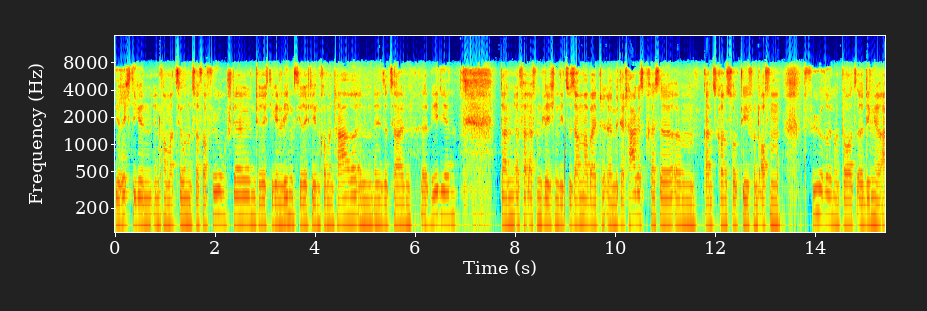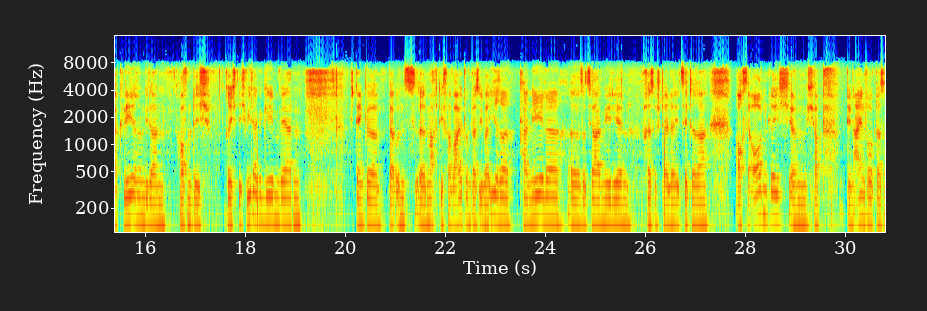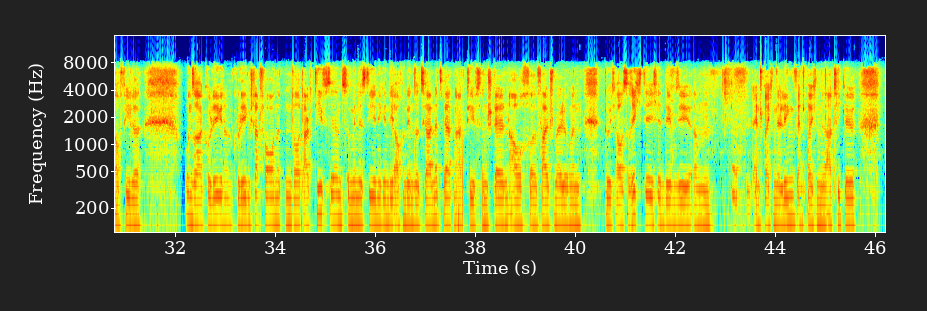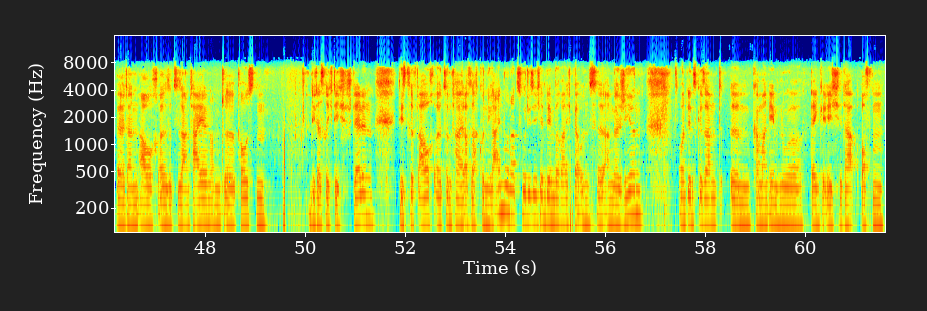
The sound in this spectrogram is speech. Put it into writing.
die richtigen Informationen zur Verfügung stellen, die richtigen Links, die richtigen Kommentare im, in den sozialen äh, Medien dann äh, veröffentlichen, die Zusammenarbeit äh, mit der Tagespresse ähm, ganz konstruktiv und offen führen und dort äh, Dinge erklären, die dann hoffentlich richtig wiedergegeben werden denke, bei uns äh, macht die Verwaltung das über ihre Kanäle, äh, sozialen Medien, Pressestelle etc. auch sehr ordentlich. Ähm, ich habe den Eindruck, dass auch viele unserer Kolleginnen und Kollegen Stadtverordneten dort aktiv sind, zumindest diejenigen, die auch in den sozialen Netzwerken aktiv sind, stellen auch äh, Falschmeldungen durchaus richtig, indem sie ähm, entsprechende Links, entsprechende Artikel äh, dann auch äh, sozusagen teilen und äh, posten die das richtig stellen. Dies trifft auch äh, zum Teil auf sachkundige Einwohner zu, die sich in dem Bereich bei uns äh, engagieren. Und insgesamt ähm, kann man eben nur, denke ich, da offen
